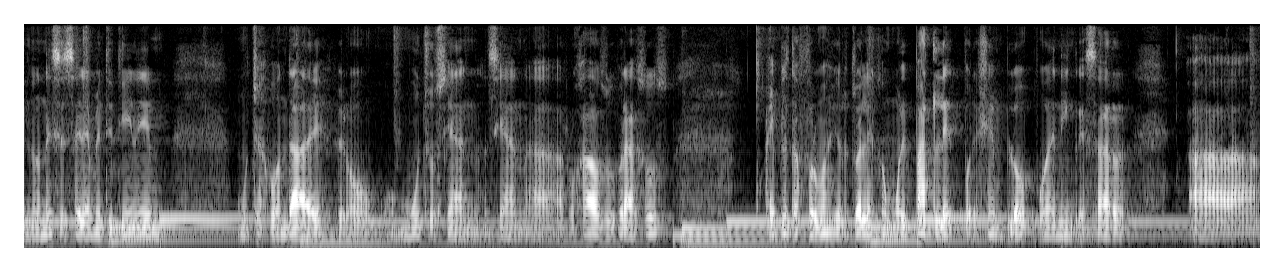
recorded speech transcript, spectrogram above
no necesariamente tiene muchas bondades, pero muchos se han, se han arrojado a sus brazos. Hay plataformas virtuales como el Padlet, por ejemplo. Pueden ingresar a,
